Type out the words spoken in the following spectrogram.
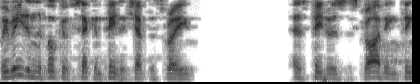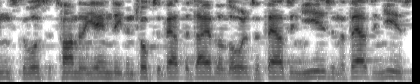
We read in the book of 2 Peter chapter 3, as Peter is describing things towards the time of the end, even talks about the day of the Lord as a thousand years and a thousand years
